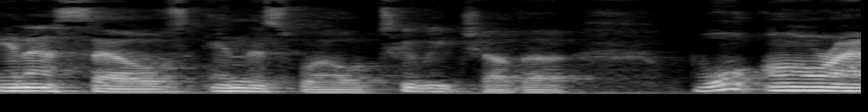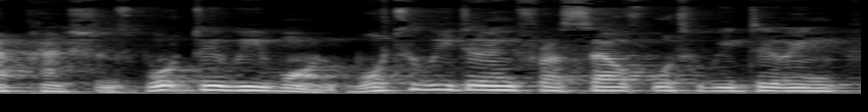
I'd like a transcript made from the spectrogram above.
in ourselves, in this world, to each other, what are our passions? What do we want? What are we doing for ourselves? What are we doing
